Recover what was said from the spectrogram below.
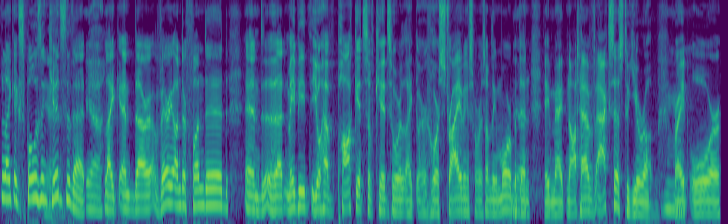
like exposing Yeah. kids to that Yeah. like and are very underfunded and that maybe you'll have pockets of kids who are like or who are striving for something more but Yeah. then they might not have access to Year Up right or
